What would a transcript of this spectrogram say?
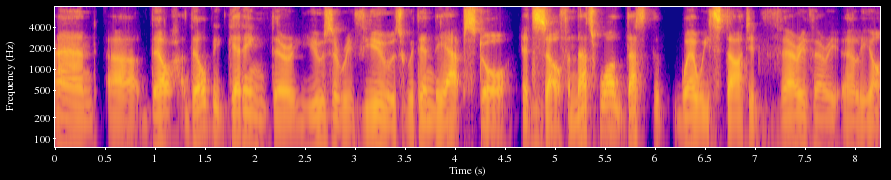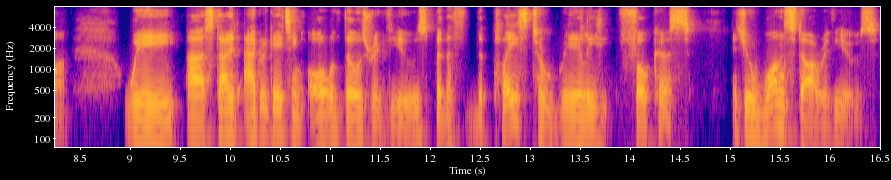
and uh, they'll they'll be getting their user reviews within the app store itself, and that's one that's the, where we started very very early on. We uh, started aggregating all of those reviews, but the the place to really focus is your one star reviews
